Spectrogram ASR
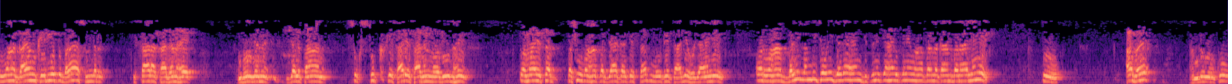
वहाँ गायों के लिए तो बड़ा सुंदर सारा साधन है। भोजन, जलपान सुख सुख के सारे साधन मौजूद हैं। तो हमारे सब पशु वहाँ पर जा करके सब मोटे ताजे हो जाएँगे। और वहाँ बड़ी लंबी चौड़ी जगह है, हम जितने चाहें उतने वहाँ पर मकान बना लेंगे। तो अब हम लोगों को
